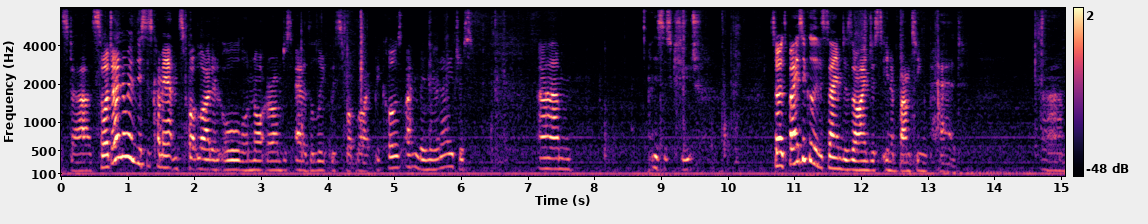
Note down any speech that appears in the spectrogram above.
stars. So I don't know whether this has come out in Spotlight at all or not or I'm just out of the loop with Spotlight because I haven't been there in ages. Um, this is cute. So it's basically the same design just in a bunting pad. Um,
